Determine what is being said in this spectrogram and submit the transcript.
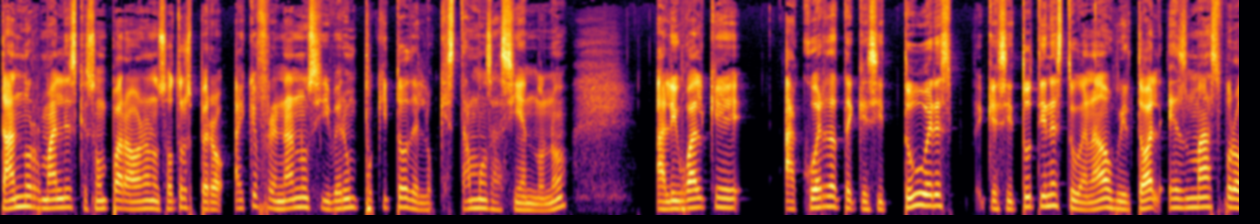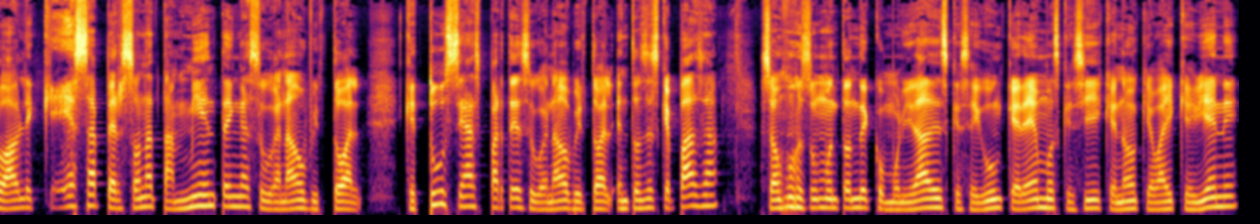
tan normales que son para ahora nosotros, pero hay que frenarnos y ver un poquito de lo que estamos haciendo, ¿no? Al igual que acuérdate que si tú eres que si tú tienes tu ganado virtual, es más probable que esa persona también tenga su ganado virtual, que tú seas parte de su ganado virtual. Entonces, ¿qué pasa? Somos un montón de comunidades que según queremos que sí, que no, que va y que viene.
